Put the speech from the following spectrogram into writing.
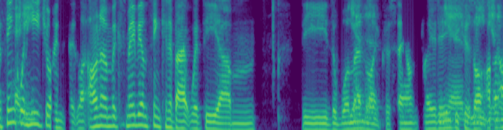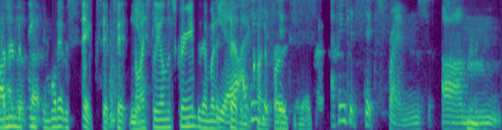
I think Teddy. when he joins it, like oh no, because maybe I'm thinking about with the um the the woman, yeah, the, like the seance lady, yeah, because I, I, remember thinking when it was six, it fit yeah. nicely on the screen, but then when it's seven, it kind of froze six, a little bit. I think it's six friends, um, hmm.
